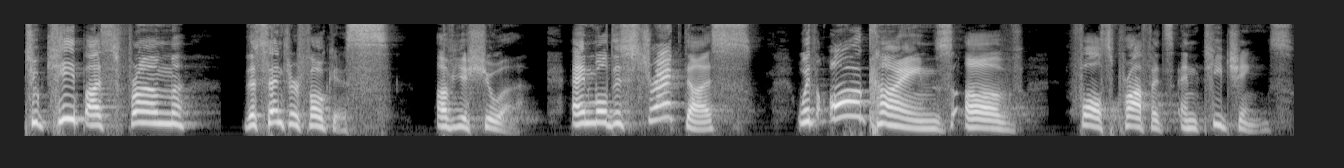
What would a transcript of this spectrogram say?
to keep us from the center focus of Yeshua and will distract us with all kinds of false prophets and teachings.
